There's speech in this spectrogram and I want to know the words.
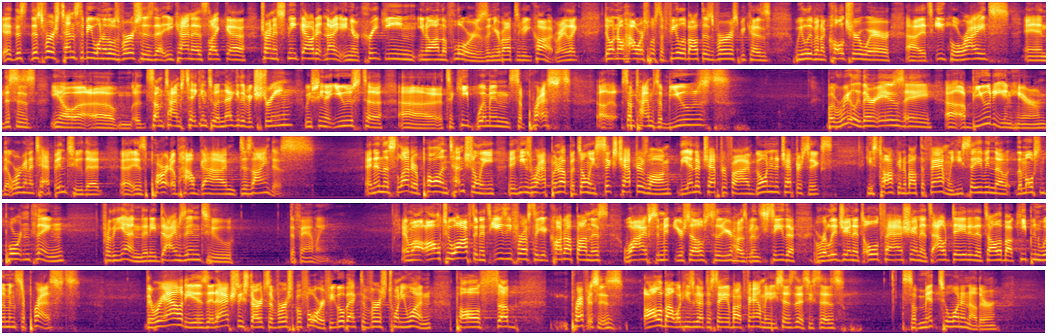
This, this verse tends to be one of those verses that you kind of, it's like uh, trying to sneak out at night and you're creaking, you know, on the floors and you're about to be caught, right? Like, don't know how we're supposed to feel about this verse because we live in a culture where uh, it's equal rights and this is, you know, uh, um, sometimes taken to a negative extreme. We've seen it used to, uh, to keep women suppressed, uh, sometimes abused. But really, there is a, uh, a beauty in here that we're going to tap into that uh, is part of how God designed us. And in this letter, Paul intentionally, he's wrapping up. It's only six chapters long, the end of chapter five, going into chapter six. He's talking about the family. He's saving the, the most important thing for the end, and he dives into the family. And while all too often it's easy for us to get caught up on this, wives, submit yourselves to your husbands. See, the religion, it's old fashioned, it's outdated, it's all about keeping women suppressed. The reality is, it actually starts a verse before. If you go back to verse 21, Paul sub prefaces all about what he's got to say about family. He says this He says, Submit to one another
